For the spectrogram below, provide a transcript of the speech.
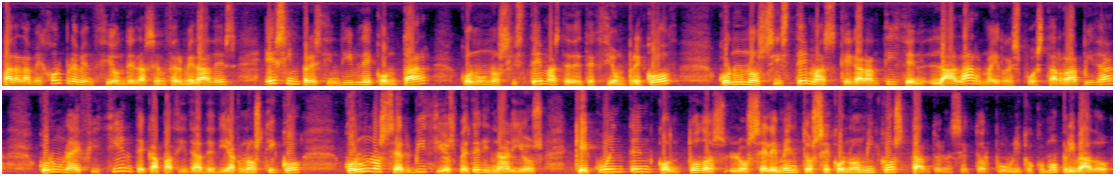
para la mejor prevención de las enfermedades es imprescindible contar con unos sistemas de detección precoz, con unos sistemas que garanticen la alarma y respuesta rápida, con una eficiente capacidad de diagnóstico, con unos servicios veterinarios que cuenten con todos los elementos económicos, tanto en el sector público como privado,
